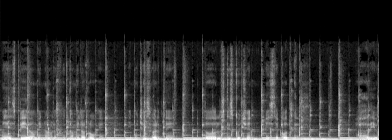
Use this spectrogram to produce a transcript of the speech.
me despido. Mi nombre fue Camilo Ruge suerte a todos los que escuchen este podcast. Adiós.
